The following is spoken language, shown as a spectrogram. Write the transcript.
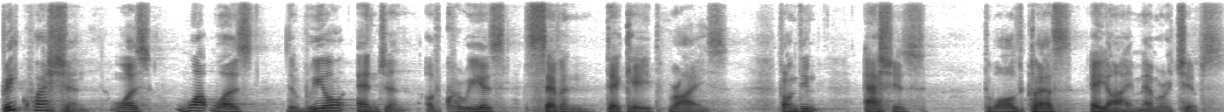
big question was what was the real engine of Korea's seven decade rise from the ashes to world class AI memory chips?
